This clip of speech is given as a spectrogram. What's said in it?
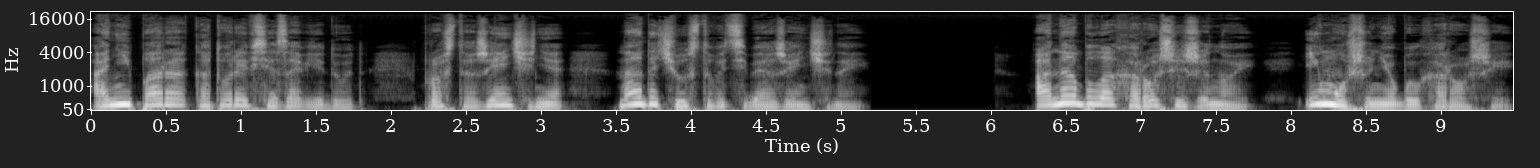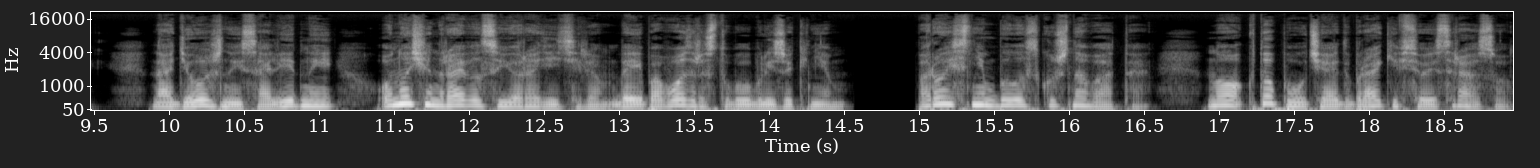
Они пара, которой все завидуют. Просто женщине надо чувствовать себя женщиной. Она была хорошей женой, и муж у нее был хороший. Надежный, солидный, он очень нравился ее родителям, да и по возрасту был ближе к ним. Порой с ним было скучновато, но кто получает в браке все и сразу?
